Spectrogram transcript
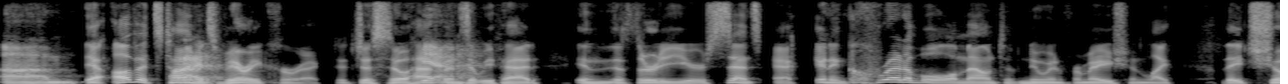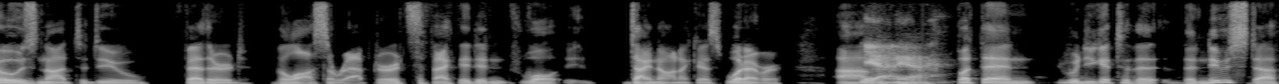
um Yeah. Of its time, it's very correct. It just so happens Yeah. that we've had in the 30 years since an incredible amount of new information. Like they chose not to do feathered velociraptor. It's the fact they didn't, well, Deinonychus, whatever. Um, yeah yeah But then when you get to the the new stuff,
